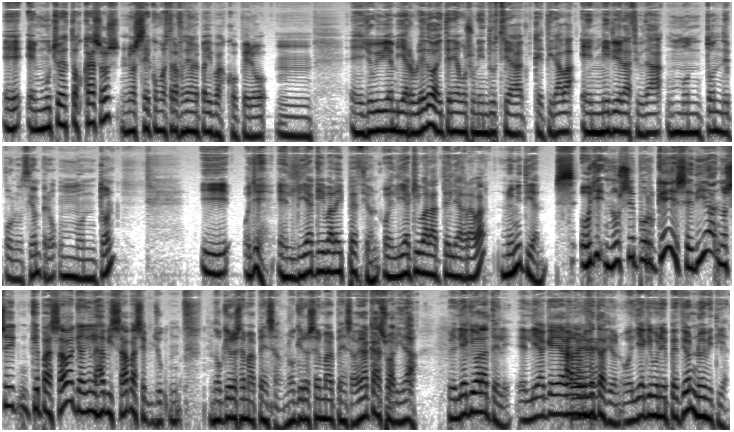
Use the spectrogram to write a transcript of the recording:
Eh, en muchos de estos casos, no sé cómo estará funcionando el País Vasco, pero mm, eh, yo vivía en Villarroledo, ahí teníamos una industria que tiraba en medio de la ciudad un montón de polución, pero un montón. Y, oye, el día que iba a la inspección o el día que iba a la tele a grabar, no emitían. Oye, no sé por qué ese día, no sé qué pasaba, que alguien les avisaba. Yo no quiero ser mal pensado, no quiero ser mal pensado, era casualidad. Pero el día que iba a la tele, el día que había una manifestación o el día que iba a una inspección, no emitían.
